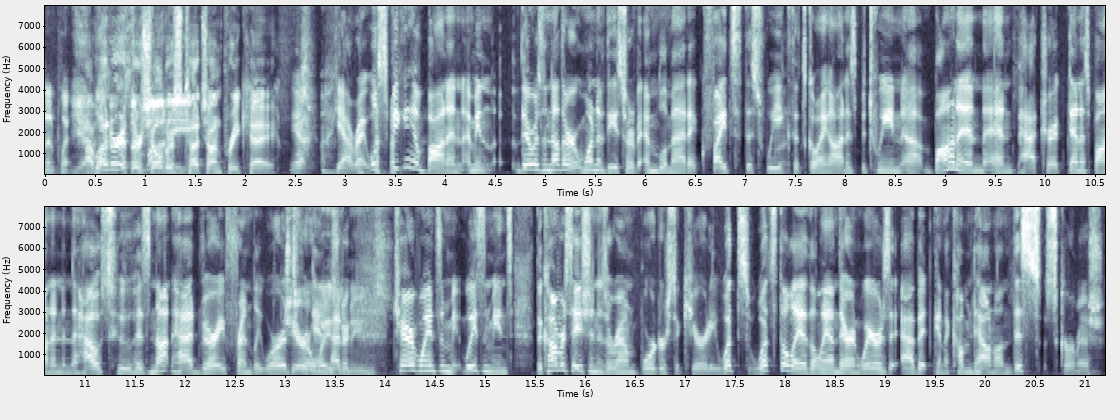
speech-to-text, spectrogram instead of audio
the Bonnen plan. I wonder if their shoulders touch on pre-K. Yeah, yeah, right. Well, speaking of Bonnen, I mean, there was another one of these sort of emblematic fights this week that's going on is between uh, Bonnen and Patrick, Dennis Bonnen in the House, who has not had very friendly words Chair for of Dan Ways and Patrick. Means. Chair of Ways and, Ways and Means. The conversation is around border security. What's what's the lay of the land there, and where is Abbott going to come down on this skirmish?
